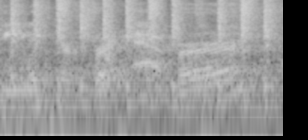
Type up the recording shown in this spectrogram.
be with her forever.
